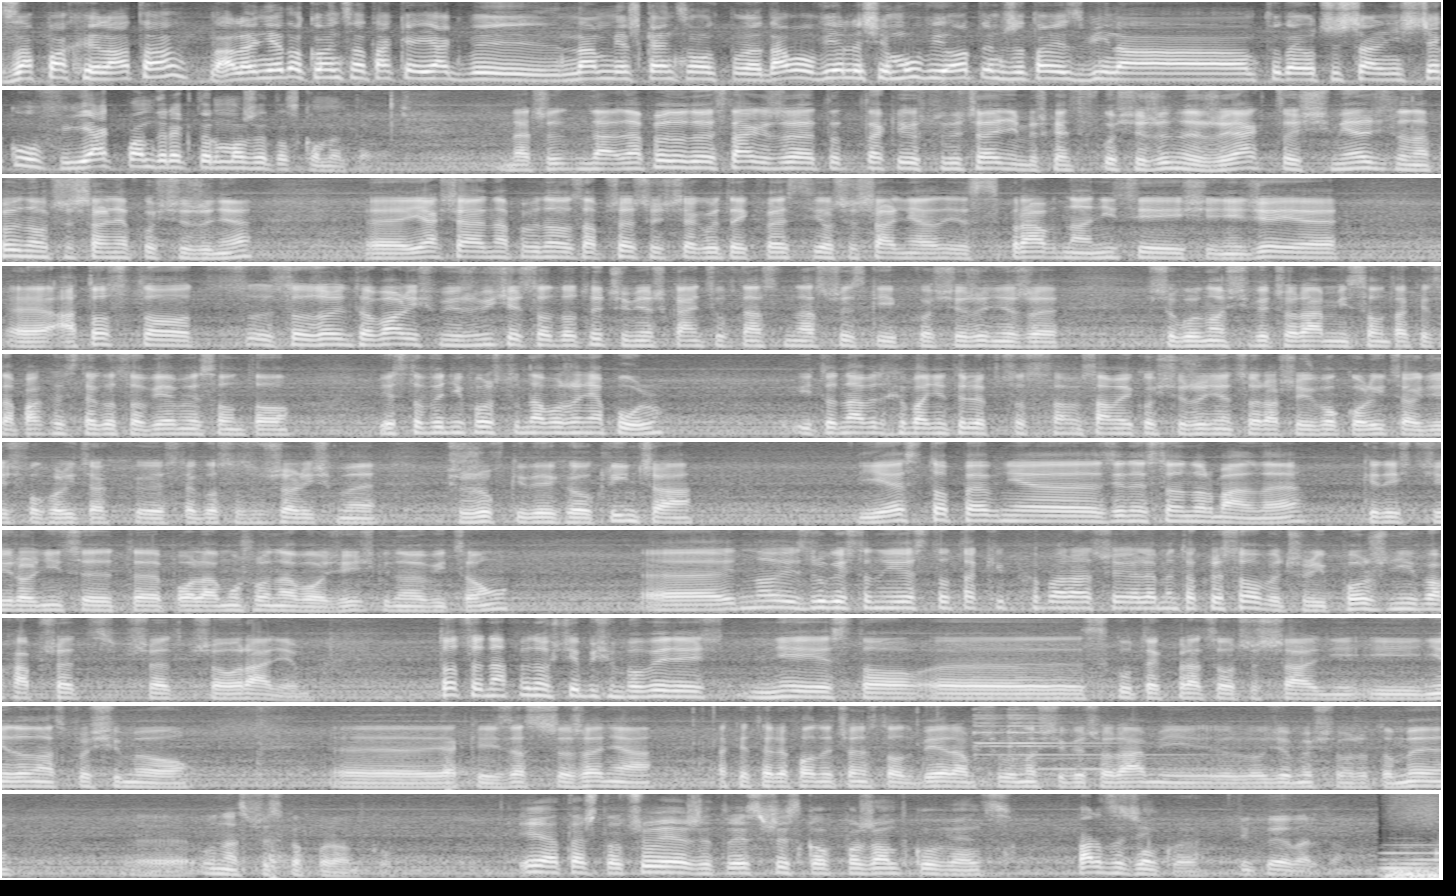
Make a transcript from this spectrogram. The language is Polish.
zapachy lata, ale nie do końca takie jakby nam mieszkańcom odpowiadało. Wiele się mówi o tym, że to jest wina tutaj oczyszczalni ścieków. Jak pan dyrektor może to skomentować? Znaczy, na, na pewno to jest tak, że to takie już przyzwyczajenie mieszkańców Kościerzyny, że jak coś śmierdzi, to na pewno oczyszczalnia w Kościerzynie. E, Ja chciałem na pewno zaprzeczyć jakby tej kwestii, oczyszczalnia jest sprawna, nic jej się nie dzieje, a to, co, co zorientowaliśmy, rzeczywiście, co dotyczy mieszkańców nas, nas wszystkich w Kościerzynie, że w szczególności wieczorami są takie zapachy, z tego co wiemy, są to, jest to wynik po prostu nawożenia pól. I to nawet chyba nie tyle w samej Kościerzynie, co raczej w okolicach, gdzieś w okolicach, e, z tego co słyszeliśmy, Krzyżówki Wielkiego Klincza. Jest to pewnie z jednej strony normalne. Kiedyś ci rolnicy te pola muszą nawozić gnojowicą. E, No i z drugiej strony jest to taki chyba raczej element okresowy, czyli po żniwach, a przed, przed przeoraniem. To, co na pewno chcielibyśmy powiedzieć, nie jest to e, skutek pracy oczyszczalni i nie do nas prosimy o e, jakieś zastrzeżenia. Takie telefony często odbieram, w szczególności wieczorami. Ludzie myślą, że to my. U nas wszystko w porządku. I ja też to czuję, że tu jest wszystko w porządku, więc bardzo dziękuję. Dziękuję bardzo.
